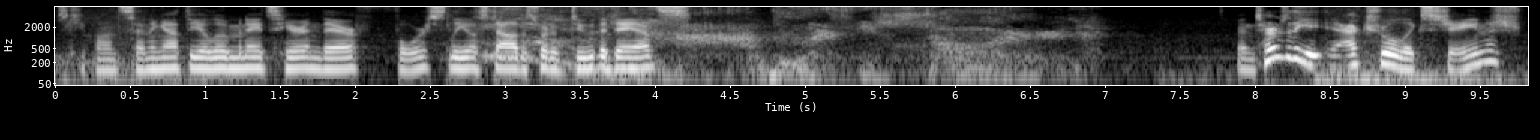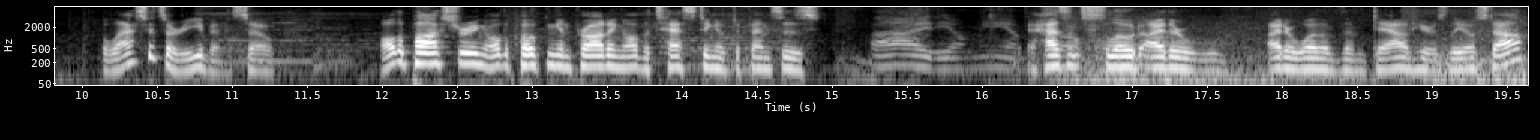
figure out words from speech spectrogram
Just keep on sending out the illuminates here and there. Force Leo style to sort of do the dance. In terms of the actual exchange, the last hits are even, so all the posturing, all the poking and prodding, all the testing of defenses, Ay, Dios mío. it hasn't slowed either either one of them down. Here's Leo style.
